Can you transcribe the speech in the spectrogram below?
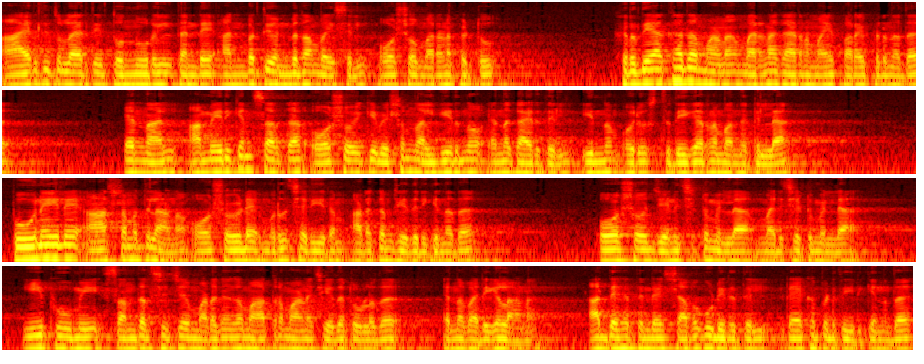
ആയിരത്തി തൊള്ളായിരത്തി തൊണ്ണൂറിൽ തന്റെ അൻപത്തി ഒൻപതാം വയസ്സിൽ ഓഷോ മരണപ്പെട്ടു. ഹൃദയാഘാതമാണ് മരണകാരണമായി പറയപ്പെടുന്നത്. എന്നാൽ അമേരിക്കൻ സർക്കാർ ഓഷോയ്ക്ക് വിഷം നൽകിയിരുന്നോ എന്ന കാര്യത്തിൽ ഇന്നും ഒരു സ്ഥിരീകരണം വന്നിട്ടില്ല. പൂനെയിലെ ആശ്രമത്തിലാണ് ഓഷോയുടെ മൃതശരീരം അടക്കം ചെയ്തിരിക്കുന്നത്. ഓഷോ ജനിച്ചിട്ടുമില്ല മരിച്ചിട്ടുമില്ല. ഈ ഭൂമി സന്ദർശിച്ച് മടങ്ങുക മാത്രമാണ് ചെയ്തിട്ടുള്ളത് എന്ന വരികളാണ് അദ്ദേഹത്തിന്റെ ശവകുടീരത്തിൽ രേഖപ്പെടുത്തിയിരിക്കുന്നത്.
